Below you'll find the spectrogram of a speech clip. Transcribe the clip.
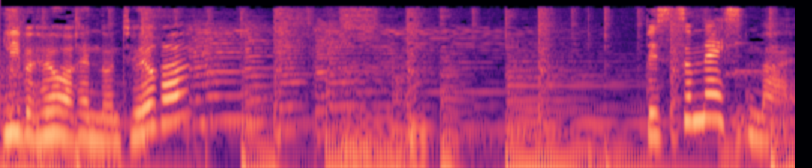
Liebe Hörerinnen und Hörer, bis zum nächsten Mal.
